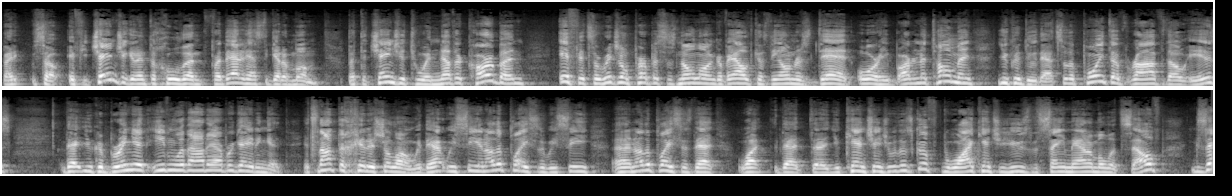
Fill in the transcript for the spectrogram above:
but so if you're changing it into chula, for that it has to get a mum. But to change it to another korban, if its original purpose is no longer valid because the owner's dead or he brought an atonement, you can do that. So the point of Rav though is that you could bring it even without abrogating it. It's not the chiddush alone. With that, we see in other places. We see uh, in other places that what that uh, you can't change it with this goof. Why can't you use the same animal itself? But the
